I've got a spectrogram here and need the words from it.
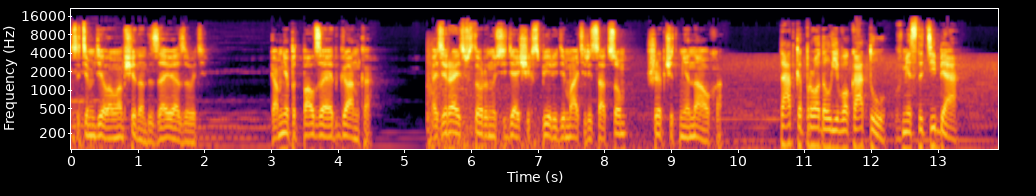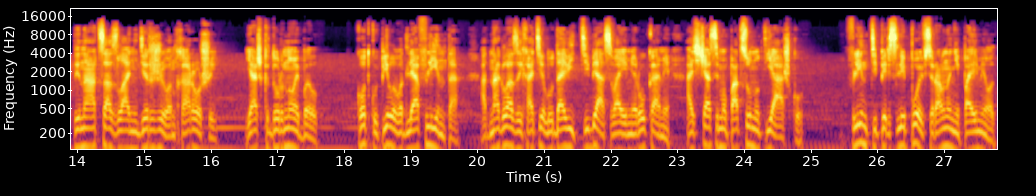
С этим делом вообще надо завязывать. Ко мне подползает Ганка. Озираясь в сторону сидящих спереди матери с отцом, шепчет мне на ухо. Татка продал его коту вместо тебя. Ты на отца зла не держи, он хороший. Яшка дурной был. Кот купил его для Флинта. Одноглазый хотел удавить тебя своими руками, а сейчас ему подсунут Яшку. Флинт теперь слепой, все равно не поймет.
